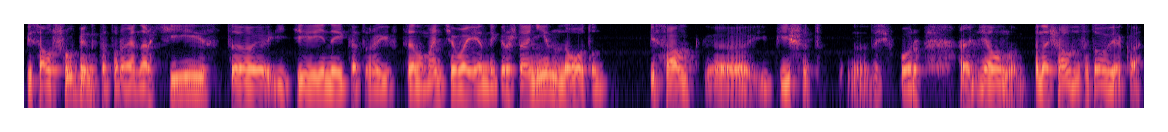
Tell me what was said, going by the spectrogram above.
писал Шубин, который анархист идейный, который в целом антивоенный гражданин, но вот он писал и пишет до сих пор раздел по началу 20 века.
